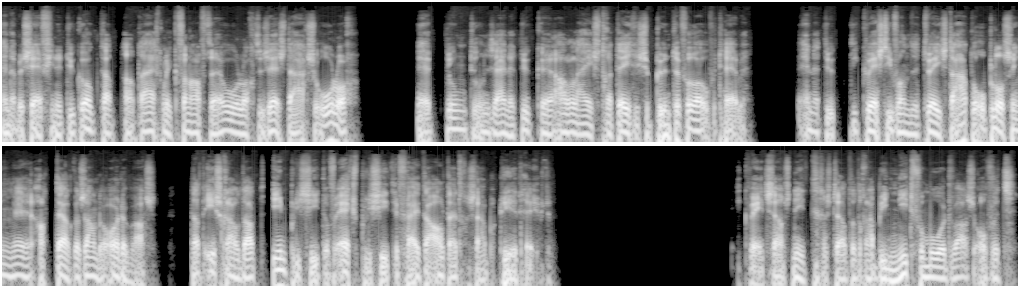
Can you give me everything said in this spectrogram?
En dan besef je natuurlijk ook dat, dat eigenlijk vanaf de oorlog, de Zesdaagse Oorlog, eh, toen, toen zij natuurlijk eh, allerlei strategische punten veroverd hebben. En natuurlijk die kwestie van de twee-staten-oplossing eh, telkens aan de orde was. Dat Israël dat impliciet of expliciet in feite altijd gesaboteerd heeft. Ik weet zelfs niet, gesteld dat Rabin niet vermoord was, of het,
